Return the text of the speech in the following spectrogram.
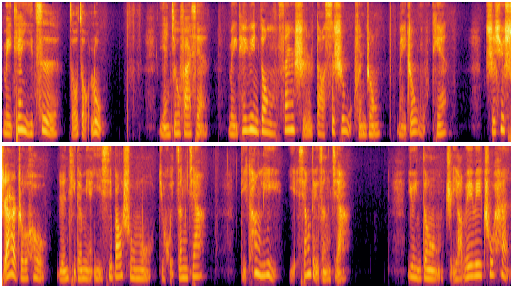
每天一次走走路。研究发现，每天运动三十到四十五分钟，每周五天，持续十二周后，人体的免疫细胞数目就会增加，抵抗力也相对增加。运动只要微微出汗，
